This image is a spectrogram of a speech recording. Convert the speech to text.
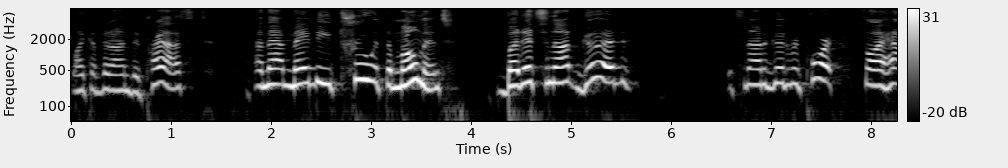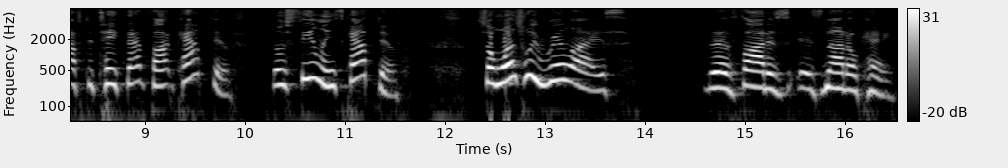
like that I'm depressed, and that may be true at the moment, but it's not good. It's not a good report. So I have to take that thought captive, those feelings captive. So once we realize the thought is, is not okay,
